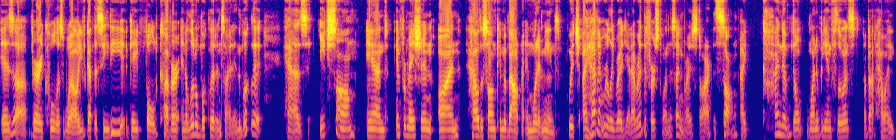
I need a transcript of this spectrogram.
is uh, very cool as well. You've got the CD gatefold cover and a little booklet inside. And the booklet has each song and information on how the song came about and what it means, which I haven't really read yet. I read the first one, the second brightest star, the song. I kind of don't want to be influenced about how I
